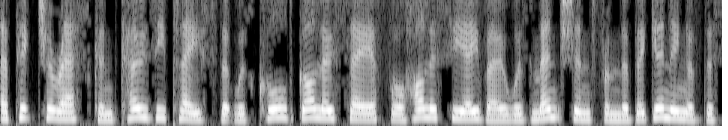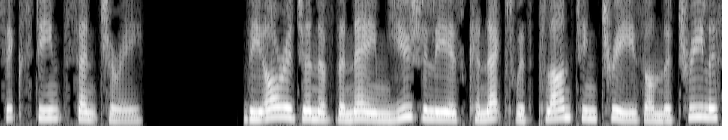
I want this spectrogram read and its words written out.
A picturesque and cozy place that was called Goloseyev or Holosievo was mentioned from the beginning of the 16th century. The origin of the name usually is connect with planting trees on the treeless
